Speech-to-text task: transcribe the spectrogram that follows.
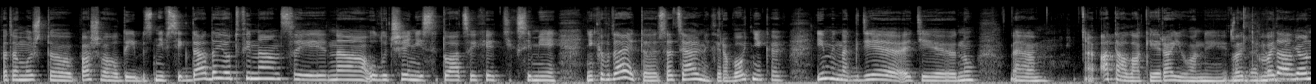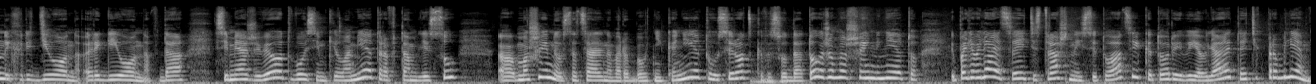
потому что пашвалдības не всегда дает финансы на улучшение ситуации этих семей. Не хватает социальных работников, именно где эти, ну, Аталакие районы, в, в отдаленных регион, регионов, да, семья живет 8 километров, там лесу, машины у социального работника нету, у сиротского суда тоже машины нету. И появляются эти страшные ситуации, которые выявляют этих проблем.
